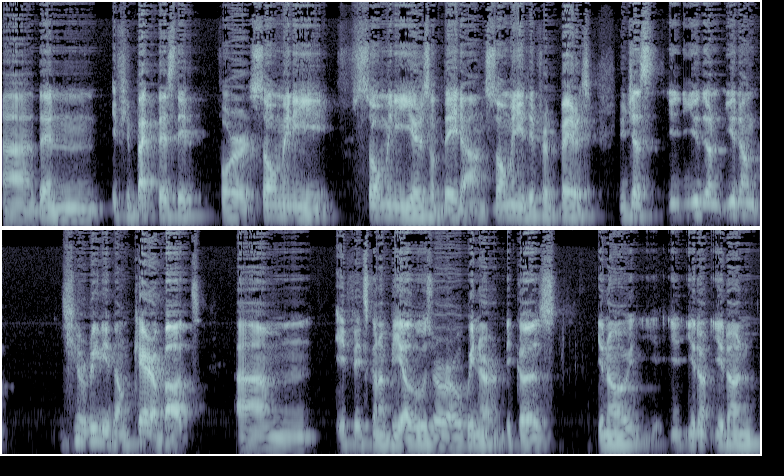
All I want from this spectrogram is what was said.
Uh, then if you backtest it for so many so many years of data on so many different pairs, you just you, you don't you don't you really don't care about um, if it's going to be a loser or a winner because you know you, you don't you don't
